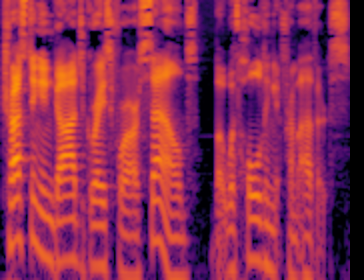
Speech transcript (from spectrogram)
trusting in God's grace for ourselves, but withholding it from others.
